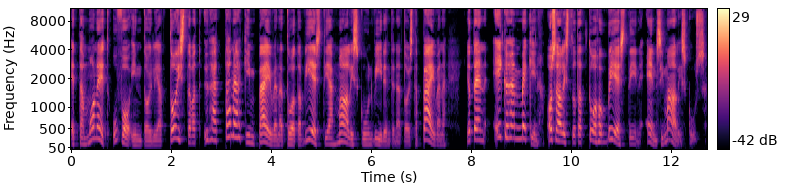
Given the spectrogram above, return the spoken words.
että monet ufointoilijat toistavat yhä tänäkin päivänä tuota viestiä maaliskuun 15. päivänä, joten eiköhän mekin osallistuta tuohon viestiin ensi maaliskuussa.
